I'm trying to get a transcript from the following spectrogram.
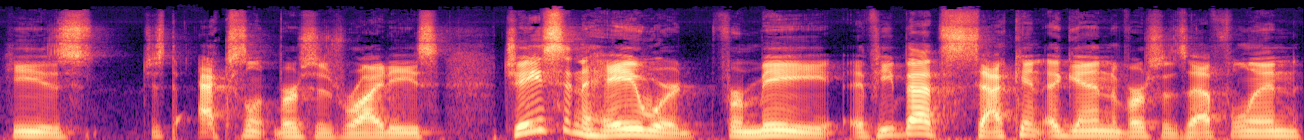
he's just excellent versus righties. Jason Heyward, for me, if he bats second again versus Eflin,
